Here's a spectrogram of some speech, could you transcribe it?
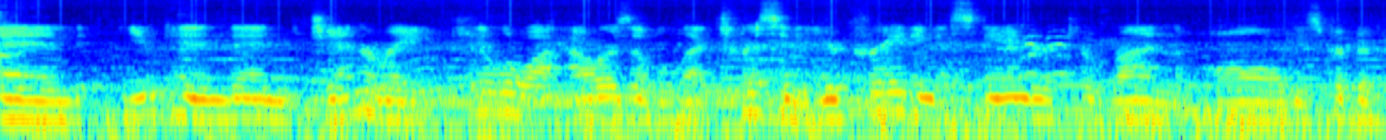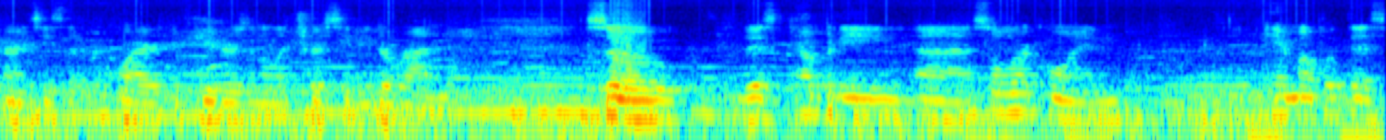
and you can then generate kilowatt hours of electricity. You're creating a standard to run all these cryptocurrencies that require computers and electricity to run. So this company, uh, SolarCoin, came up with this,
